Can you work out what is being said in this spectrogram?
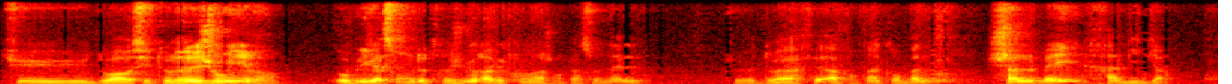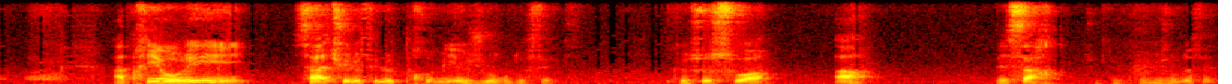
tu dois aussi te réjouir, obligation de te réjouir avec ton argent personnel, tu dois apporter un korban Shalmei Chagiga. A priori, ça, tu le fais le premier jour de fête. Que ce soit à Pessah, tu le fais le premier jour de fête.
